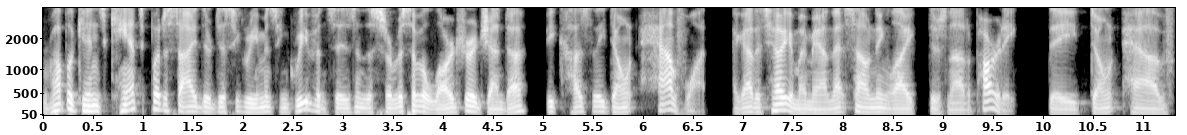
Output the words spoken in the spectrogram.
Republicans can't put aside their disagreements and grievances in the service of a larger agenda because they don't have one. I got to tell you, my man, that's sounding like there's not a party. They don't have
